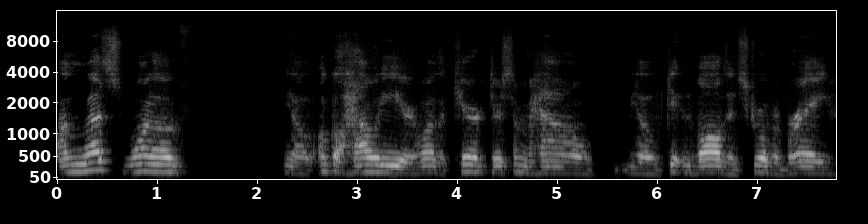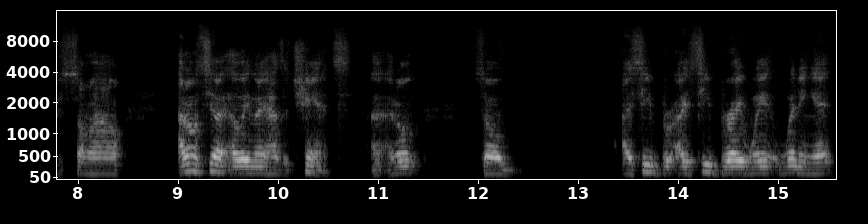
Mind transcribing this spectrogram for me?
Unless one of you know Uncle Howdy or one of the characters somehow you know get involved and screw over Bray somehow, I don't see how LA Knight has a chance. I, I don't. So I see I see Bray win, winning it,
